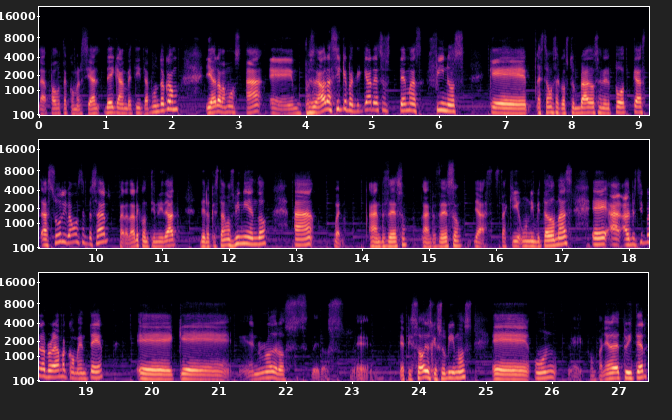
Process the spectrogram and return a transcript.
la pauta comercial de gambetita.com. Y ahora vamos a, eh, pues ahora sí que practicar esos temas finos que estamos acostumbrados en el podcast azul y vamos a empezar para darle continuidad de lo que estamos viniendo a, bueno, antes de eso, antes de eso, ya está aquí un invitado más. Eh, al, principio del programa comenté eh, que en uno de los, eh, episodios que subimos, un compañero de Twitter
